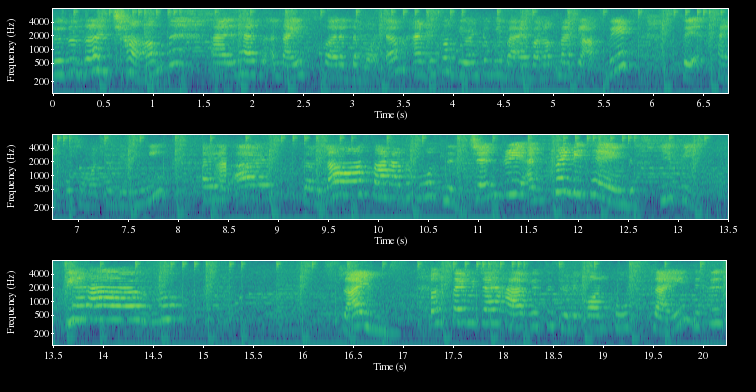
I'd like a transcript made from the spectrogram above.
this is a charm and it has a nice fur at the bottom and this was given to me by one of my classmates. So yes, thank you so much for giving me. And at slimes. First slime which I have is this unicorn poop slime. This is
